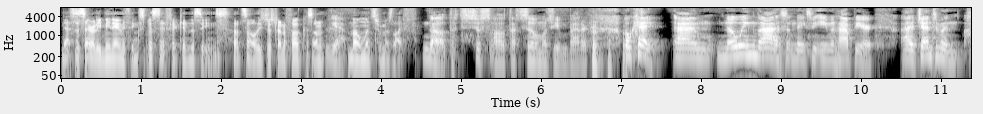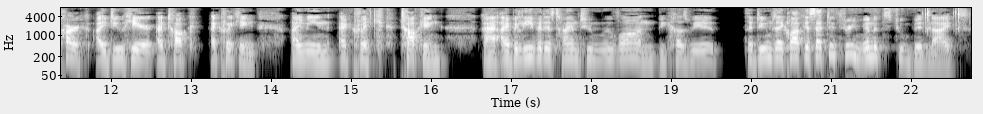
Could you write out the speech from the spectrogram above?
necessarily mean anything specific in the scenes. That's all. He's just trying to focus on Yeah. moments from his life. No, that's just oh, that's so much even better. okay, um, knowing that it makes me even happier. Uh, gentlemen, hark! I do hear a talk, a clicking. I mean, a click talking. Uh, I believe it is time to move on because we the doomsday clock is set to three minutes to midnight.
